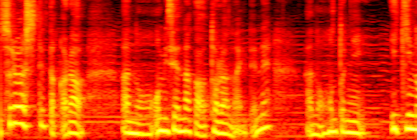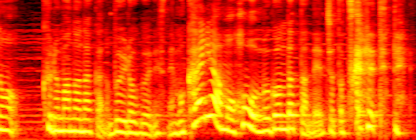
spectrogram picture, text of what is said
それは知ってたからあのお店の中は撮らないでね。あの本当に行きの車の中の Vlog ですね。もう帰りはもうほぼ無言だったんでちょっと疲れてて。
